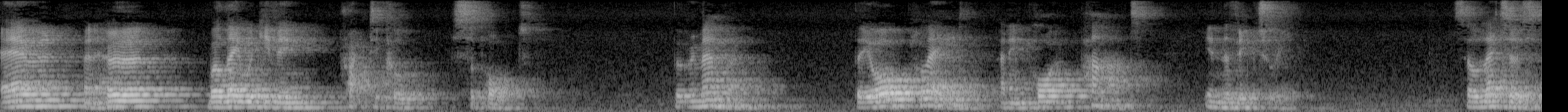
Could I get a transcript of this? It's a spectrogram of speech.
Aaron and Hur, well, they were giving practical support. But remember, they all played an important part in the victory. So let us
